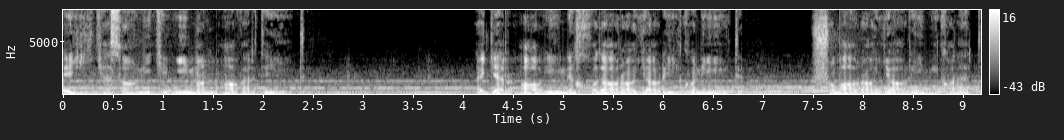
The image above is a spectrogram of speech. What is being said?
ای کسانی که ایمان آورده اید. اگر آین خدا را یاری کنید شما را یاری می کند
